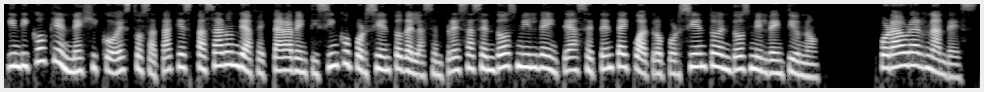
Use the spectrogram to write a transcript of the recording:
indicó que en México estos ataques pasaron de afectar a 25% de las empresas en 2020 a 74% en 2021. Por Aura Hernández.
